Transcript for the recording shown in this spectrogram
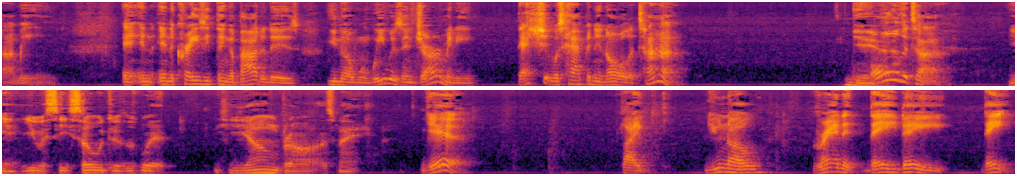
i mean. And, and, and the crazy thing about it is you know when we was in germany that shit was happening all the time Yeah. all the time Yeah. You would see soldiers with young bras, man. yeah like you know granted they they they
